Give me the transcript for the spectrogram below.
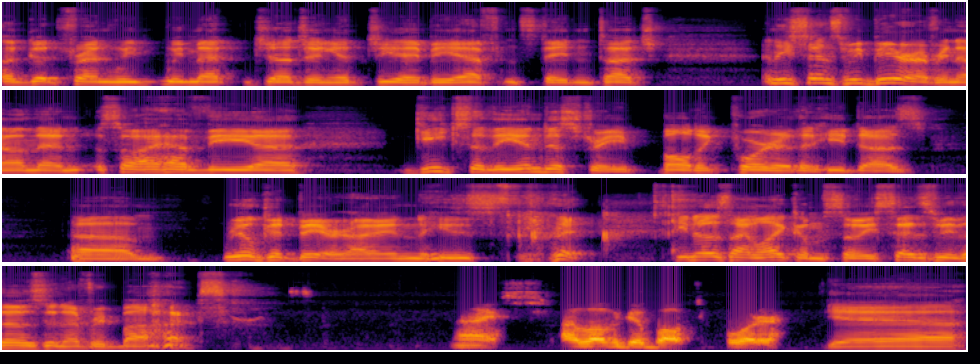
a good friend. We we met judging at GABF and stayed in touch, and he sends me beer every now and then. So I have the uh, Geeks of the Industry Baltic Porter that he does. Um, real good beer. I mean, he's he knows I like them, so he sends me those in every box. Nice. I love a good Baltic porter. yeah,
